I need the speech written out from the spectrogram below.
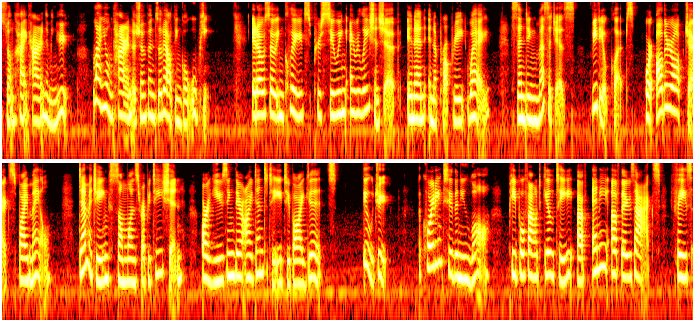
损害他人的名誉，滥用他人的身份资料订购物品。It also includes pursuing a relationship in an inappropriate way, sending messages, video clips, or other objects by mail, damaging someone's reputation, or using their identity to buy goods. 第五句，According to the new law, people found guilty of any of those acts face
